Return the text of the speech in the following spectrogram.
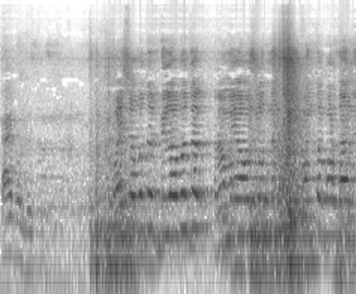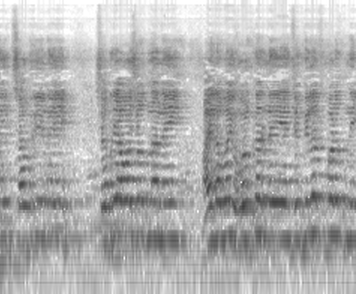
काय बोलतो तू? पैशाबद्दल बिलाबद्दल रमय औषध नाही पंतप्रधान नाही शबरी नाही शबरी औषध नाही आईलाबाई होळकर नाही यांचे बिलच पडत नाही.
